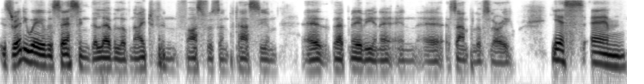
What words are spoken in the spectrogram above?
is there any way of assessing the level of nitrogen, phosphorus, and potassium uh, that may be in a, in a sample of slurry? Yes, um,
